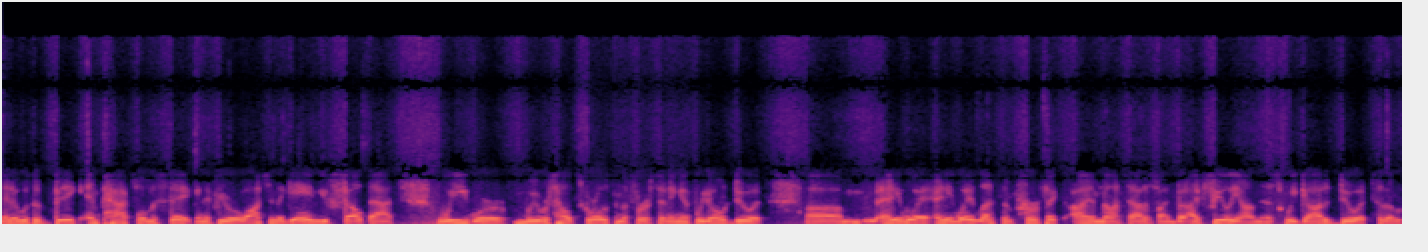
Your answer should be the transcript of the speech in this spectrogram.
and it was a big impactful mistake. And if you were watching the game, you felt that we were we were held scoreless in the first inning. If we don't do it um, anyway anyway less than perfect, I am not satisfied. But I feel you on this. We got to do it to the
